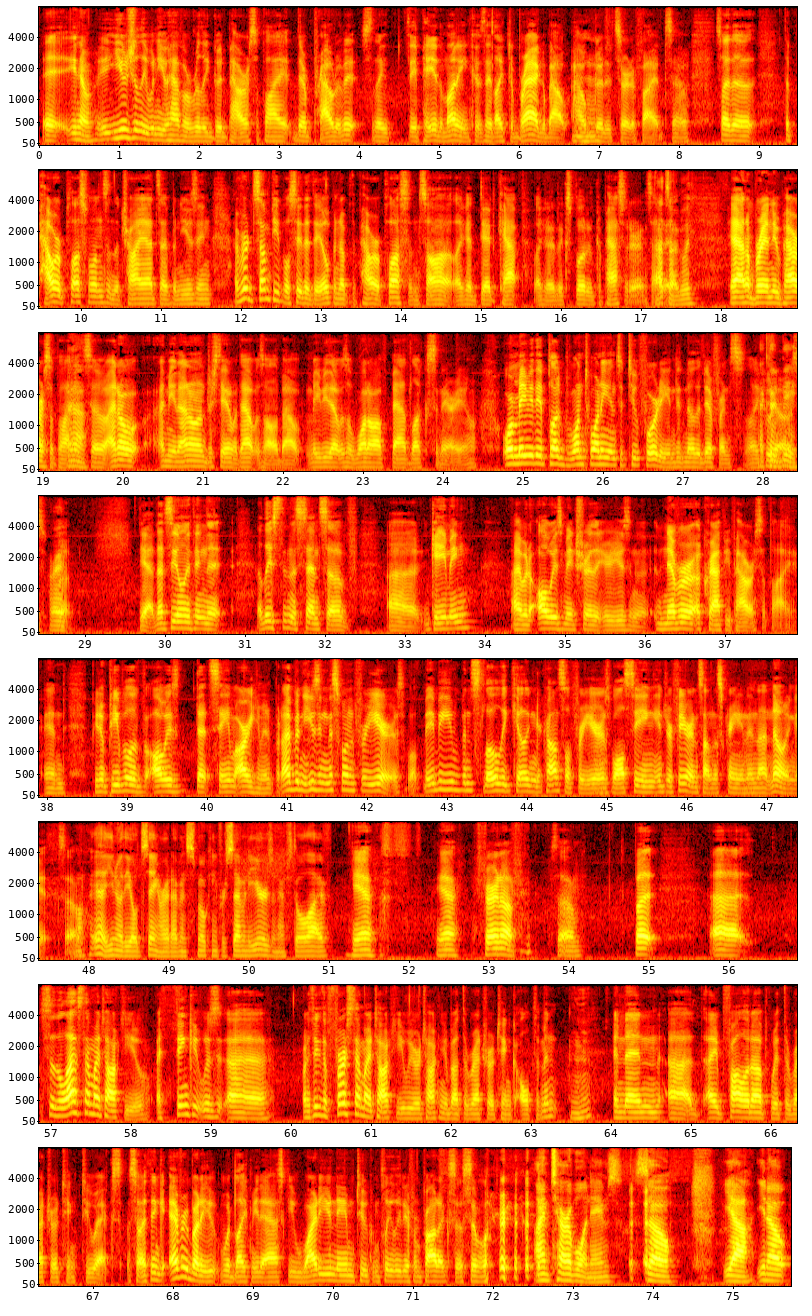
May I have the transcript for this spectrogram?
uh, you know, usually when you have a really good power supply, they're proud of it, so they, they pay the money because they like to brag about how Mm-hmm. good it's certified. So, so the the Power Plus ones and the Triads I've been using, I've heard some people say that they opened up the Power Plus and saw like a dead cap, like an exploded capacitor inside. That's it. ugly. Yeah, and a brand new power supply. Yeah. So I don't. I mean, I don't understand what that was all about. Maybe that was a one-off bad luck scenario, or maybe they plugged 120 into 240 and didn't know the difference. Like That who could be, knows? right. But, yeah, that's the only thing that, at least in the sense of uh, gaming, I would always make sure that you're using a, never a crappy power supply. And you know, people have always that same argument, but I've been using this one for years. Well, maybe you've been slowly killing your console for years while seeing interference on the screen and not knowing it. So. Well, yeah, you know the old saying, right? I've been smoking for 70 years and I'm still alive. Yeah, yeah, fair enough. So, but uh, so the last time I talked to you, I think it was, uh, or I think the first time I talked to you, we were talking about the RetroTink Ultimate, Mm-hmm. And then uh, I followed up with the RetroTink 2X. So I think everybody would like me to ask you, why do you name two completely different products so similar? I'm terrible at names. So, yeah, you know,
